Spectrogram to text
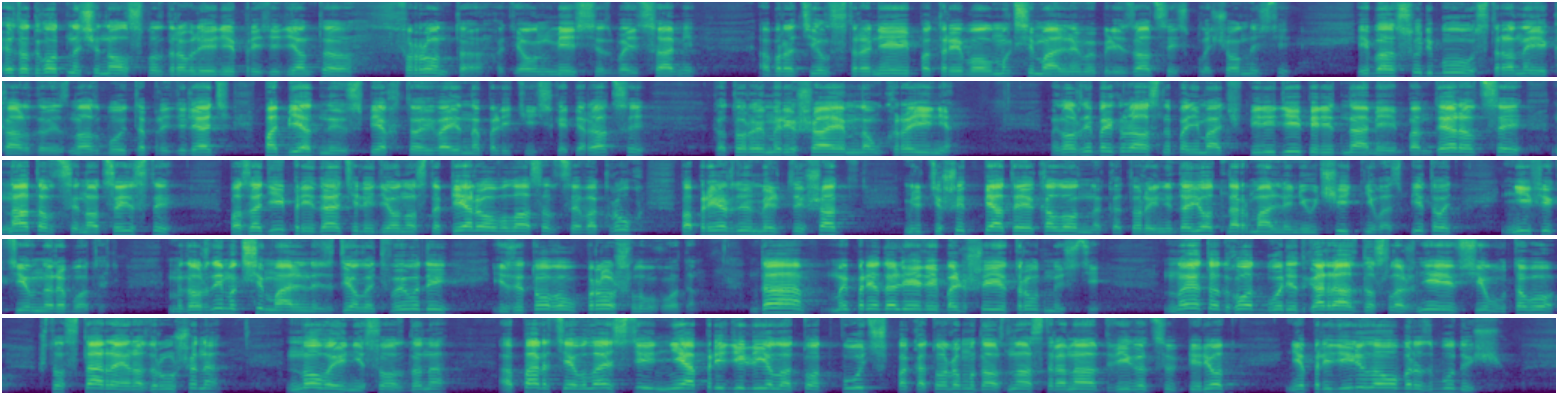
Этот год начинал с поздравления президента с фронта, где он вместе с бойцами обратил к стране и потребовал максимальной мобилизации и сплоченности, ибо судьбу страны и каждого из нас будет определять победный успех той военно-политической операции, которую мы решаем на Украине. Мы должны прекрасно понимать, впереди перед нами бандеровцы, натовцы, нацисты – Позади предатели 91-го власовцы, вокруг по-прежнему мельтешат, мельтешит пятая колонна, которая не дает нормально ни учить, ни воспитывать, ни эффективно работать. Мы должны максимально сделать выводы из итогов прошлого года. Да, мы преодолели большие трудности, но этот год будет гораздо сложнее в силу того, что старое разрушено, новое не создано – а партия власти не определила тот путь, по которому должна страна двигаться вперед, не определила образ будущего.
